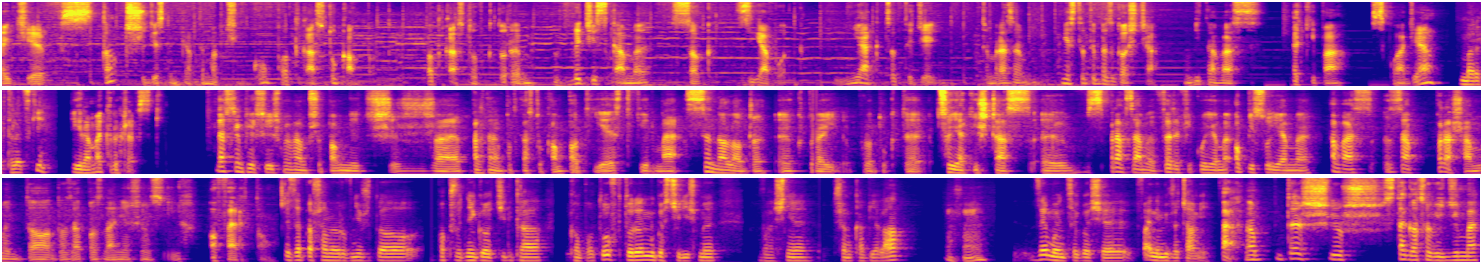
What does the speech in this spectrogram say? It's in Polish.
witajcie w 135 odcinku podcastu Kompot. Podcastu, w którym wyciskamy sok z jabłek. Jak co tydzień. Tym razem niestety bez gościa. Wita Was ekipa w składzie. Marek Telecki i Remek Rychlewski. Na wstępie chcieliśmy Wam przypomnieć, że partnerem podcastu Kompot jest firma Synology, y, której produkty co jakiś czas y, sprawdzamy, weryfikujemy, opisujemy, a Was zapraszamy do, do zapoznania się z ich ofertą. Zapraszamy również do poprzedniego odcinka Kompotu, w którym gościliśmy właśnie Przemka Biela, mhm. zajmującego się fajnymi rzeczami. Tak, no też już z tego co widzimy,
